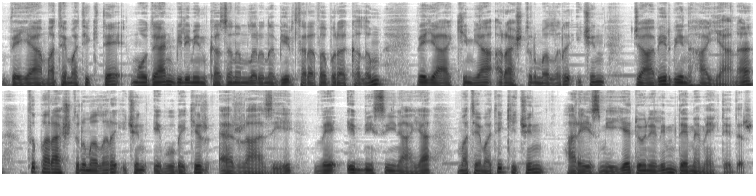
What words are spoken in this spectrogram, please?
veya matematikte modern bilimin kazanımlarını bir tarafa bırakalım veya kimya araştırmaları için Cabir bin Hayyan'a, tıp araştırmaları için Ebu Bekir Errazi ve ibn Sina'ya, matematik için Harizmi'ye dönelim dememektedir.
